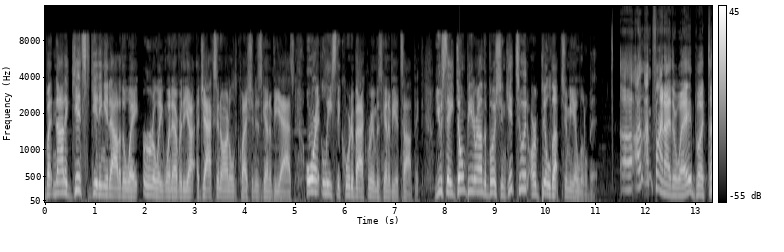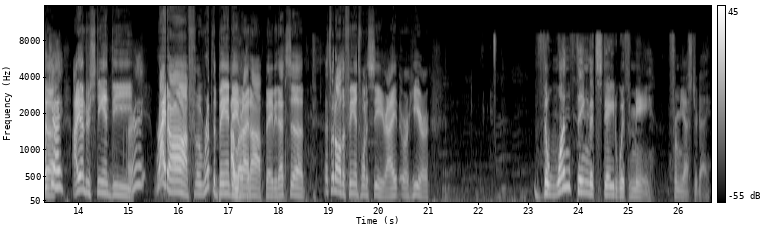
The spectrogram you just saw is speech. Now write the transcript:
but not against getting it out of the way early whenever the uh, Jackson Arnold question is going to be asked, or at least the quarterback room is going to be a topic. You say don't beat around the bush and get to it, or build up to me a little bit. Uh, I'm fine either way, but uh, okay. I understand the right. right off, uh, rip the band-aid right it. off, baby. That's uh, that's what all the fans want to see, right, or hear. The one thing that stayed with me from yesterday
